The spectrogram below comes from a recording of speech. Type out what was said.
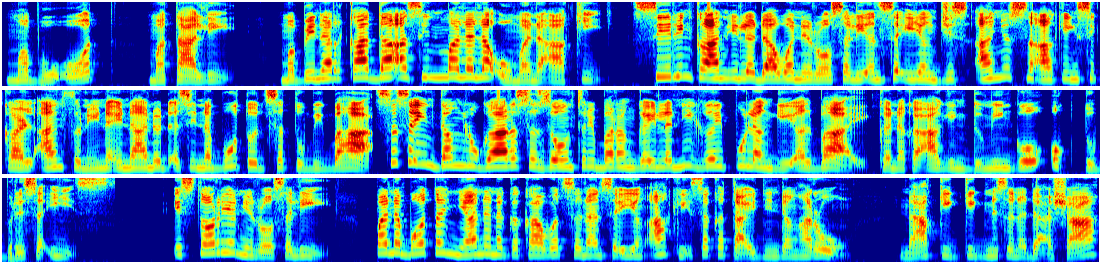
mabuot, matali, mabinarkada asin malalao manaaki. Siring kaan iladawan ni Rosalie ang sa iyang 10 anyos na aking si Carl Anthony na inanod asin nabutod sa tubig baha. Sa saindang lugar sa Zone 3 Barangay Lanigay, Pulanggi, Albay, kanakaaging Domingo, Oktubre 6. Istorya ni Rosalie, panabotan niya na nagkakawat sanan sa iyang aki sa kataid nindang harong. Nakigkig na sa nadaa siya,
